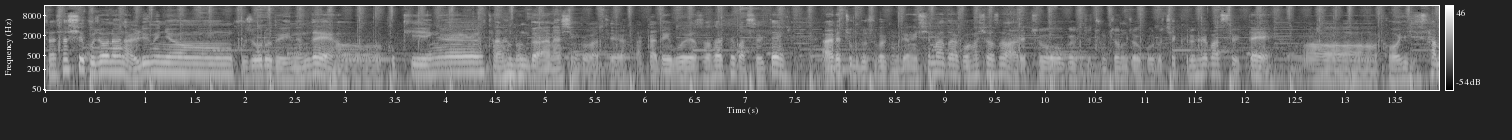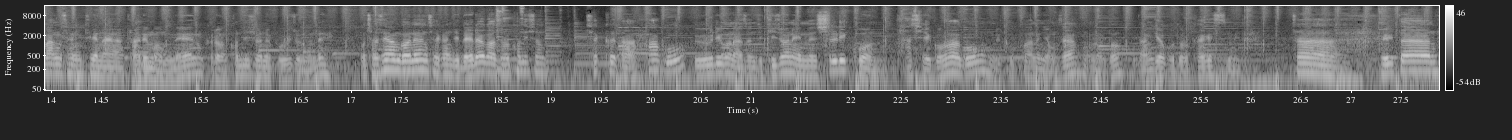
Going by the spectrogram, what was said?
자, 샤시 구조는 알루미늄 구조로 되어 있는데 어, 코킹을 단 한 번도 안 하신 것 같아요. 아까 내부에서 살펴봤을 때 아래쪽 누수가 굉장히 심하다고 하셔서 아래쪽을 이제 중점적으로 체크를 해봤을 때 어, 거의 사망 상태나 다름없는 그런 컨디션을 보여줬는데 뭐 자세한 거는 제가 이제 내려가서 컨디션 체크 다 하고 그리고 나서 이제 기존에 있는 실리콘 다 제거하고 도포하는 영상 오늘도 남겨보도록 하겠습니다. 자 일단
